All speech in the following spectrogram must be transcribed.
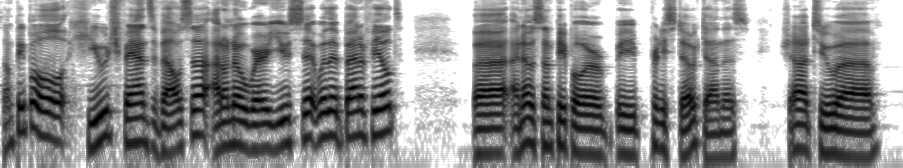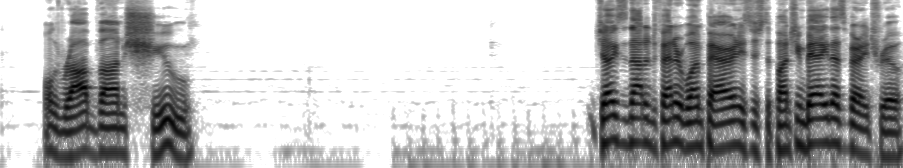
Some people huge fans of Elsa. I don't know where you sit with it, Benefield. But I know some people are be pretty stoked on this. Shout out to uh old Rob Von Schu. Jugs is not a defender, one power, and he's just a punching bag. That's very true.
